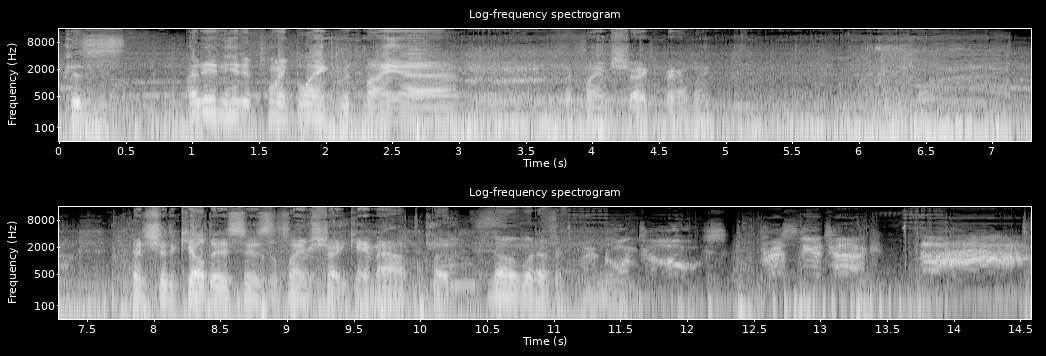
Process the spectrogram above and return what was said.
Because I didn't hit it point blank with my, uh, my flame strike, apparently. That should have killed it as soon as the flame strike came out, but no, whatever. We're going to lose. Press the attack. Ah!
